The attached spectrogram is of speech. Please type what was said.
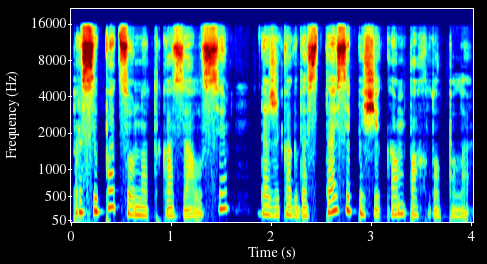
Просыпаться он отказался, даже когда Стася по щекам похлопала.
